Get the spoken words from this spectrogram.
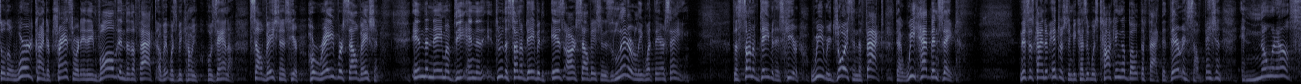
So the word kind of transferred, it evolved into the fact of it was becoming Hosanna. Salvation is here. Hooray for salvation in the name of D, in the, through the Son of David is our salvation, is literally what they are saying. The Son of David is here. We rejoice in the fact that we have been saved. And this is kind of interesting because it was talking about the fact that there is salvation in no one else.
